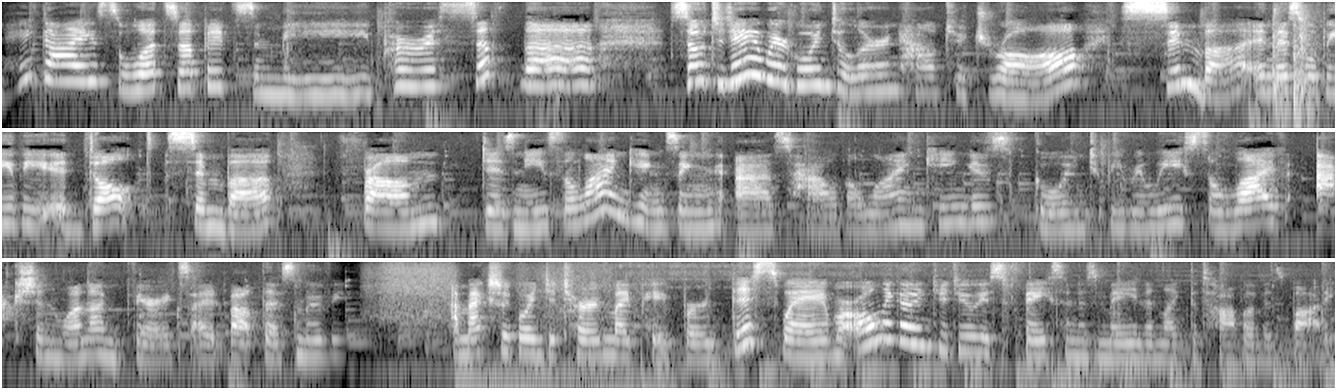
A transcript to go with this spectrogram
hey guys, what's up? It's me, Priscilla. So today we're going to learn how to draw Simba, and this will be the adult Simba from Disney's The Lion King, seeing as how The Lion King is going to be released, the live action one. I'm very excited about this movie. I'm actually going to turn my paper this way and we're only going to do his face and his mane and like the top of his body.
